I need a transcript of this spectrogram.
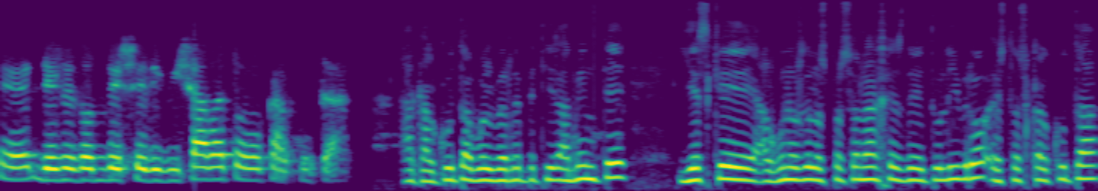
eh, desde donde se divisaba todo Calcuta. A Calcuta vuelve repetidamente y es que algunos de los personajes de tu libro, estos Calcuta,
